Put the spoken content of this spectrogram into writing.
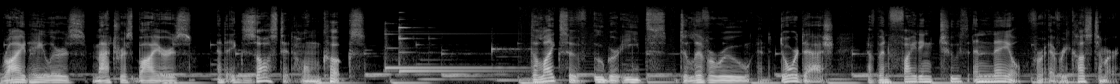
ride hailers, mattress buyers, and exhausted home cooks. The likes of Uber Eats, Deliveroo, and DoorDash have been fighting tooth and nail for every customer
